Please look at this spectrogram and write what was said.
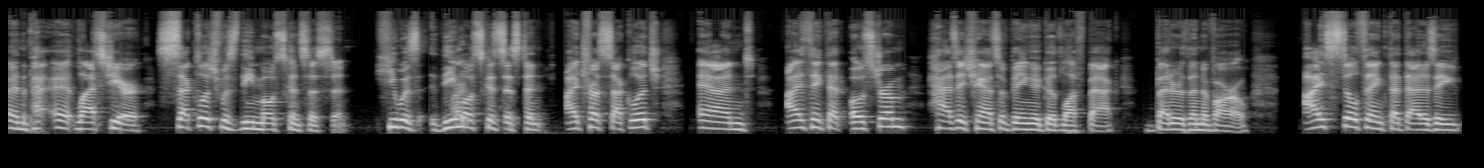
in the pa- uh, last year, Sekulic was the most consistent. He was the I- most consistent. I trust Sekulic, and I think that Ostrem has a chance of being a good left back, better than Navarro. I still think that that is a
